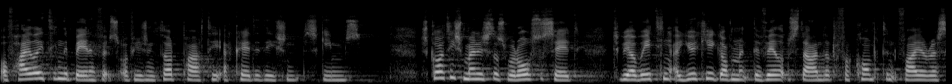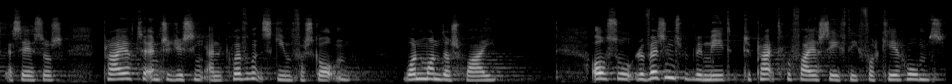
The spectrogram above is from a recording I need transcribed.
of highlighting the benefits of using third-party accreditation schemes. Scottish ministers were also said to be awaiting a UK government-developed standard for competent fire risk assessors prior to introducing an equivalent scheme for Scotland. One wonders why. Also, revisions would be made to practical fire safety for care homes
